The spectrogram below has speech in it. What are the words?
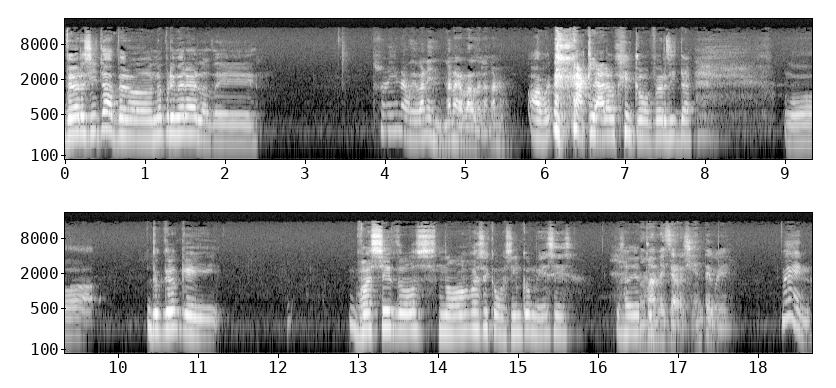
Peor cita, pero no primero la de pues una güey, van, van agarrados de la mano. Ah, bueno, ah, claro, como peorcita. Oh, yo creo que fue hace dos, no, fue hace como cinco meses. O sea, no mames, es reciente, güey. Bueno.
